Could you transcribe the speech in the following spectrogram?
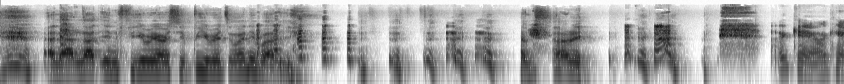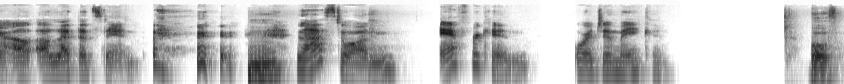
and I'm not inferior or superior to anybody. I'm sorry. Okay, okay, I'll, I'll let that stand. Mhm. Last one African or Jamaican? Both.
